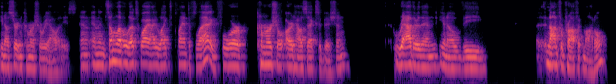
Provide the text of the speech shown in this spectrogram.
you know certain commercial realities. And and in some level, that's why I like to plant a flag for commercial art house exhibition rather than you know the uh, non-for-profit model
